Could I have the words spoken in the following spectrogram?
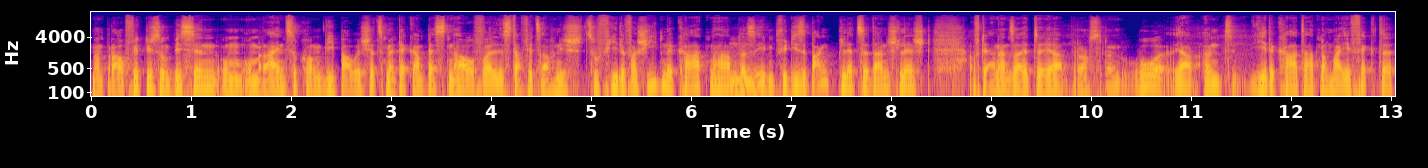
man braucht wirklich so ein bisschen, um, um reinzukommen, wie baue ich jetzt mein Deck am besten auf, weil es darf jetzt auch nicht zu viele verschiedene Karten haben. Das ist eben für diese Bankplätze dann schlecht. Auf der anderen Seite, ja, brauchst du dann hohe, ja, und jede Karte hat nochmal Effekte.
